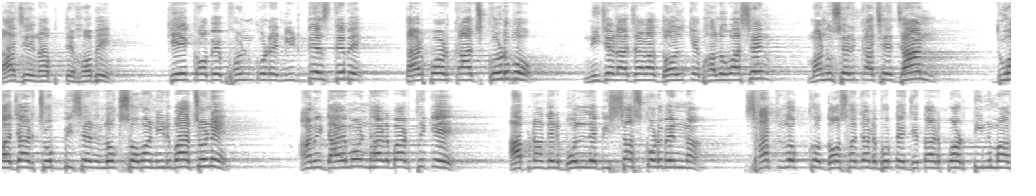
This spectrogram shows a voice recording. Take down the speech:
কাজে নামতে হবে। কে কবে ফোন করে নির্দেশ দেবে? তারপর কাজ করব। নিজেরা যারা দলকে ভালোবাসেন, মানুষের কাছে যান। দু হাজার চব্বিশের লোকসভা নির্বাচনে আমি ডায়মন্ড হারবার থেকে আপনাদের বললে বিশ্বাস করবেন না, সাত লক্ষ দশ হাজার ভোটে জেতার পর তিন মাস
